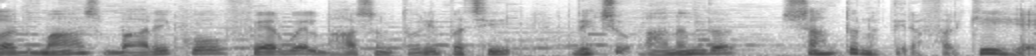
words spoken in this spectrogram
बदमास बारेको फेयरवेल भाषण तुरेपछि भिक्षु आनन्द शान्तनुतिर फर्किए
